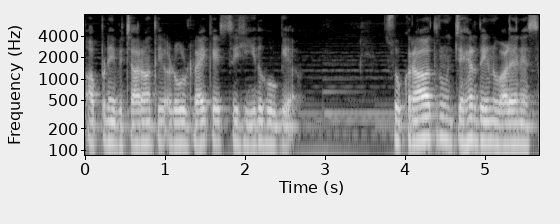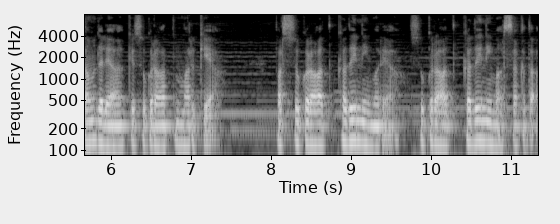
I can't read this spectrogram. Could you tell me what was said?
ਆਪਣੇ ਵਿਚਾਰਾਂ ਤੇ ਅੜੋਲ ਰਹਿ ਕੇ ਸ਼ਹੀਦ ਹੋ ਗਿਆ। ਸੁਕਰਾਤ ਨੂੰ ਜ਼ਹਿਰ ਦੇਣ ਵਾਲਿਆਂ ਨੇ ਸਮਝ ਲਿਆ ਕਿ ਸੁਕਰਾਤ ਮਰ ਗਿਆ। ਪਰ ਸੁਕਰਾਤ ਕਦੇ ਨਹੀਂ ਮਰਿਆ। ਸੁਕਰਾਤ ਕਦੇ ਨਹੀਂ ਮਰ ਸਕਦਾ।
